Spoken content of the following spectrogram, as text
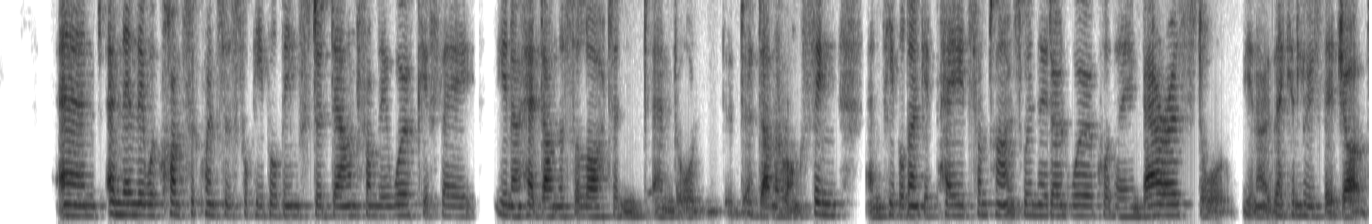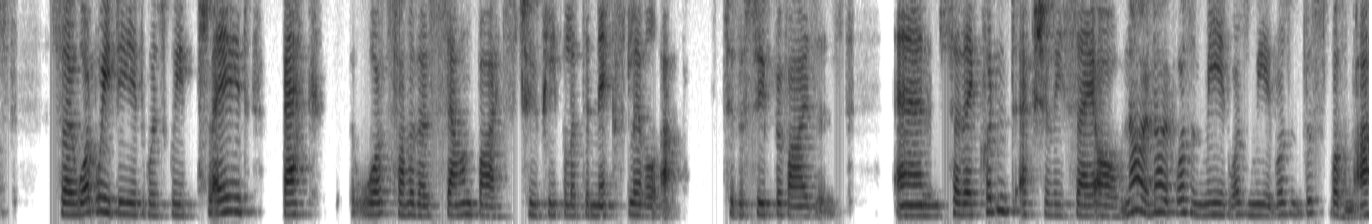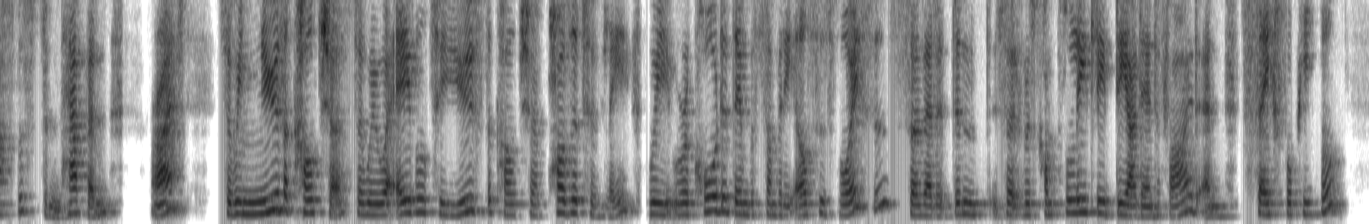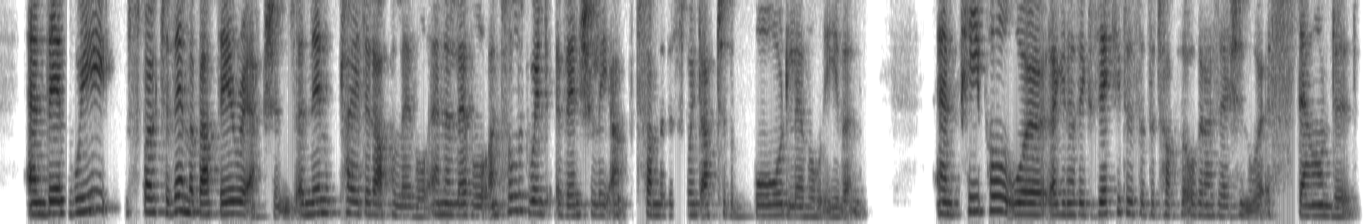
And and then there were consequences for people being stood down from their work if they, you know, had done this a lot and and or done the wrong thing. And people don't get paid sometimes when they don't work or they're embarrassed or, you know, they can lose their jobs. So what we did was we played back what some of those sound bites to people at the next level up to the supervisors. And so they couldn't actually say, oh, no, no, it wasn't me. It wasn't me. It wasn't, this wasn't us. This didn't happen. Right. So we knew the culture. So we were able to use the culture positively. We recorded them with somebody else's voices so that it didn't, so it was completely de identified and safe for people. And then we spoke to them about their reactions and then played it up a level and a level until it went eventually up. Some of this went up to the board level, even. And people were, like, you know, the executives at the top of the organization were astounded.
